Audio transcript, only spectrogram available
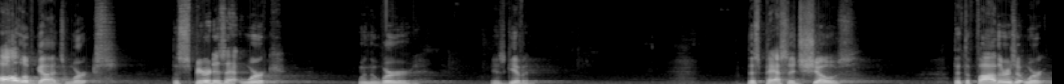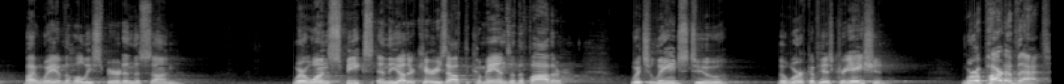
all of God's works. The Spirit is at work when the word is given. This passage shows that the Father is at work by way of the Holy Spirit and the Son where one speaks and the other carries out the commands of the Father, which leads to the work of His creation. We're a part of that.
